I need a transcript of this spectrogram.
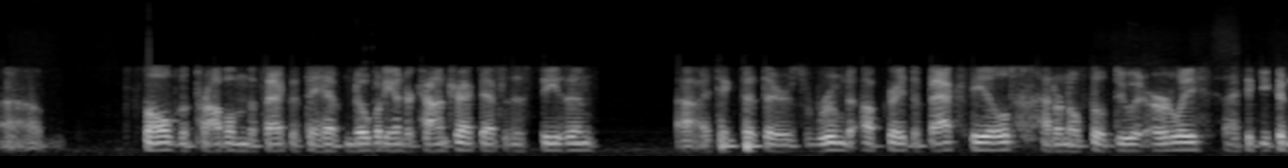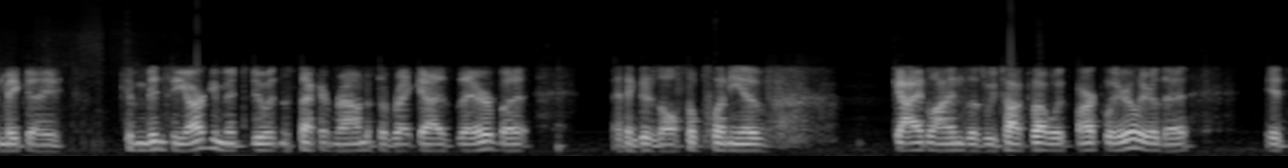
um, solve the problem. The fact that they have nobody under contract after this season. Uh, I think that there's room to upgrade the backfield. I don't know if they'll do it early. I think you could make a convincing argument to do it in the second round if the right guy's there, but I think there's also plenty of guidelines, as we talked about with Barkley earlier, that it,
